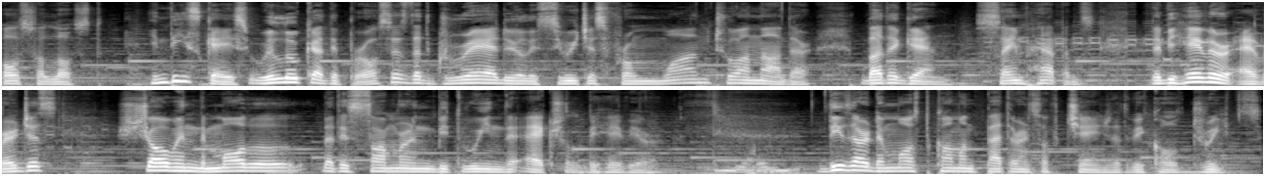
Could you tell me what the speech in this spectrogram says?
also lost. In this case, we look at the process that gradually switches from one to another, but again, same happens. The behavior averages, showing the model that is somewhere in between the actual behavior. These are the most common patterns of change that we call drifts.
